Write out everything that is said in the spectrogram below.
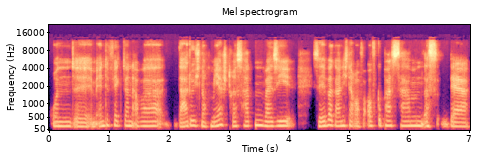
und äh, im Endeffekt dann aber dadurch noch mehr Stress hatten, weil sie selber gar nicht darauf aufgepasst haben, dass der,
